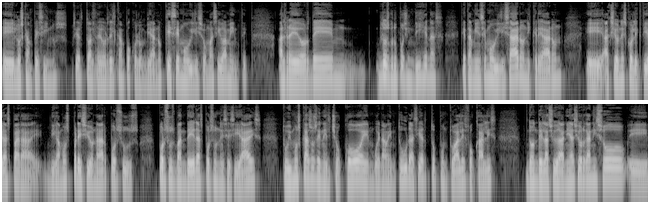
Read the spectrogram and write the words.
eh, los campesinos, ¿cierto? Alrededor del campo colombiano, que se movilizó masivamente, alrededor de mm, los grupos indígenas, que también se movilizaron y crearon eh, acciones colectivas para, eh, digamos, presionar por sus, por sus banderas, por sus necesidades. Tuvimos casos en el Chocó, en Buenaventura, ¿cierto? Puntuales, focales, donde la ciudadanía se organizó, eh,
